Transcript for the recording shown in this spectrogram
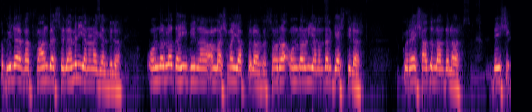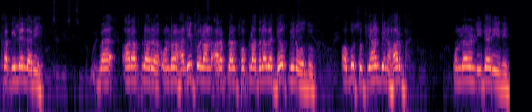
Kabile Gatfan ve Süleym'in yanına geldiler. Onlarla dahi bir anlaşma yaptılar ve sonra onların yanından geçtiler. Kureyş hazırlandılar. Değişik kabileleri ve Arapları, onların halif olan Arapları topladılar ve 4000 oldu. Abu Sufyan bin Harb onların lideriydi.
